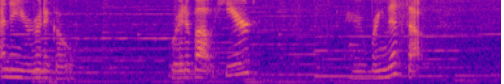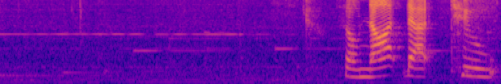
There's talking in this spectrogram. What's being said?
And then you're gonna go right about here. Gonna bring this out. So not that too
